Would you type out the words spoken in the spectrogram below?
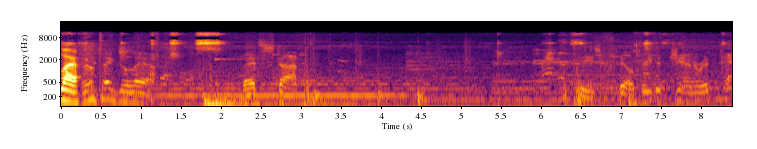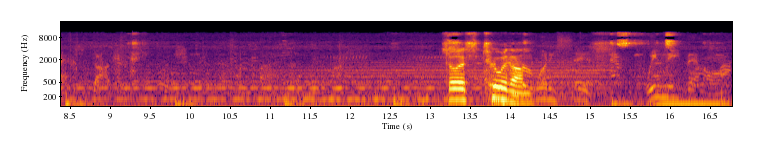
Left. We'll take the left. Let's stop. These filthy, degenerate tax dodgers. So there's two of them. what. We need them alive.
